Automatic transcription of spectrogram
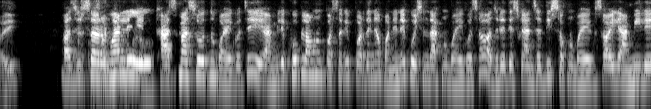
है? हजुर सर। उहाँले खासमा सोध्नु भएको चाहिँ हामीले खोप लाउनु पर्छ कि पर्दैन भन्ने नै क्वेसन राख्नु भएको छ। हजुरले त्यसको एन्सर दिइसक्नु भएको छ। अहिले हामीले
